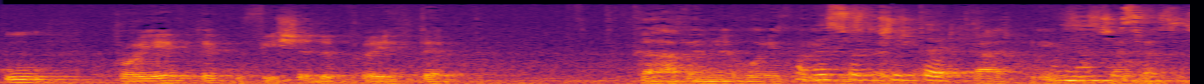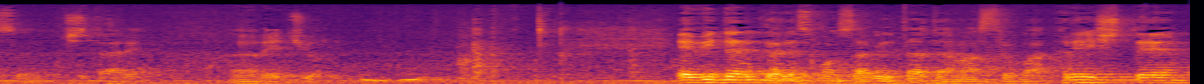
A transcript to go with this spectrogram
cu proiecte, cu fișe de proiecte, că avem nevoie de Aveți solicitări. Da, există această solicitare în regiune. Uh-huh. Evident că responsabilitatea noastră va crește,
